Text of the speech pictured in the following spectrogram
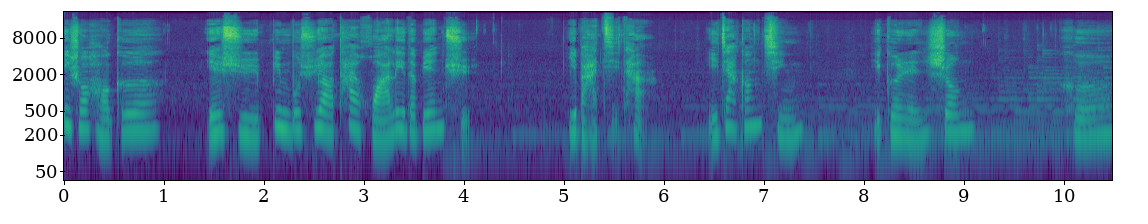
一首好歌，也许并不需要太华丽的编曲，一把吉他，一架钢琴，一个人声和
